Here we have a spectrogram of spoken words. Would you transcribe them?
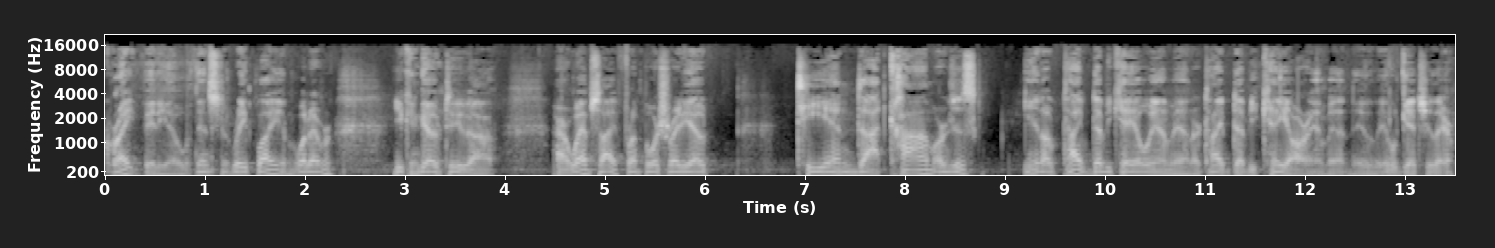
great video with instant replay and whatever. You can go to uh, our website, frontporchradiotn.com, or just you know type WKOM in or type WKRM in. It'll, it'll get you there.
